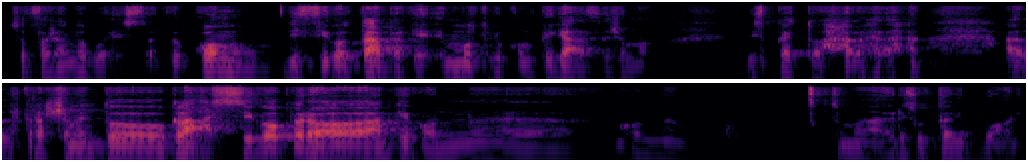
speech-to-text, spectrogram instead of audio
sto facendo questo, con difficoltà perché è molto più complicato, diciamo, rispetto a, al tracciamento classico, però anche con, eh, con insomma, risultati buoni.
